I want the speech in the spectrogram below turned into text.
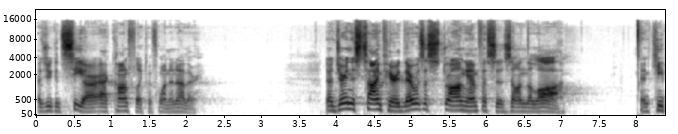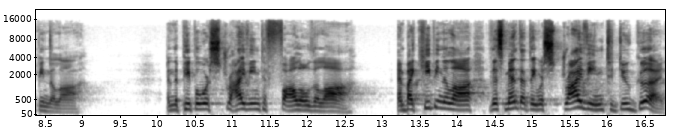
as you can see, are at conflict with one another. Now, during this time period, there was a strong emphasis on the law and keeping the law. And the people were striving to follow the law. And by keeping the law, this meant that they were striving to do good.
